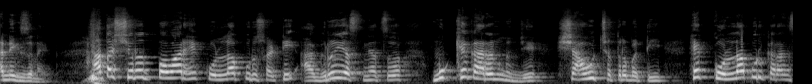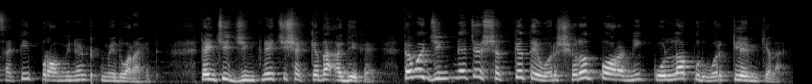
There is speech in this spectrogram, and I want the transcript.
अनेक जण आहेत. आता शरद पवार हे कोल्हापूरसाठी आग्रही असण्याचं मुख्य कारण म्हणजे शाहू छत्रपती हे कोल्हापूरकरांसाठी प्रॉमिनंट उमेदवार आहेत. त्यांची जिंकण्याची शक्यता अधिक आहे. त्यामुळे जिंकण्याच्या शक्यतेवर शरद पवारांनी कोल्हापूरवर क्लेम केला आहे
